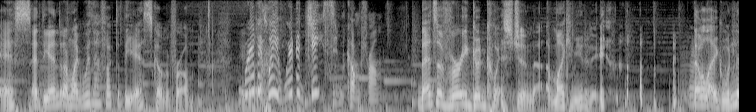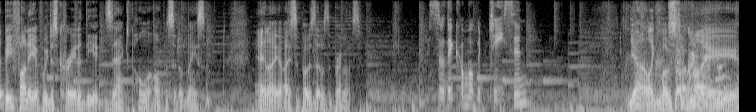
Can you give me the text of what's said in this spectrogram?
AUS at the end, and I'm like, where the fuck did the S come from? Where did wait? Where did Jason come from? That's a very good question. uh, My community. they were like, wouldn't it be funny if we just created the exact polar opposite of Mason? And I, I suppose that was the premise. So they come up with Jason. Yeah, like most So of my.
